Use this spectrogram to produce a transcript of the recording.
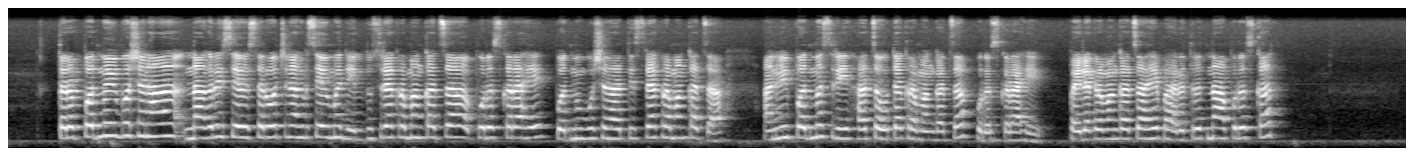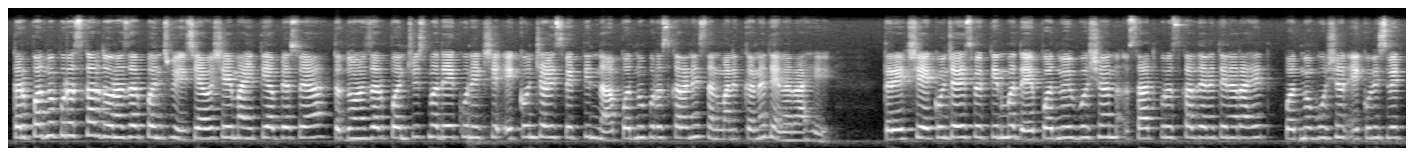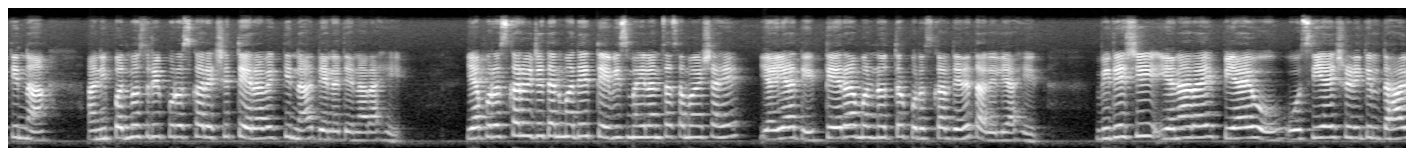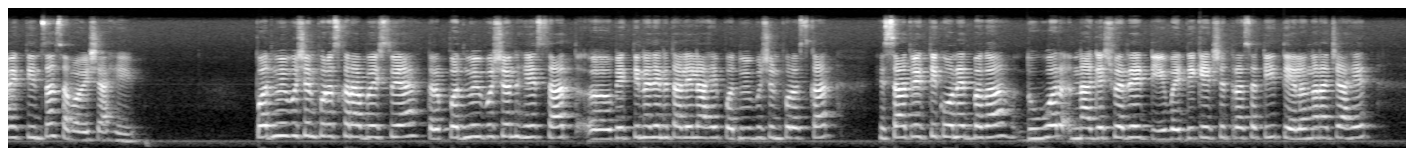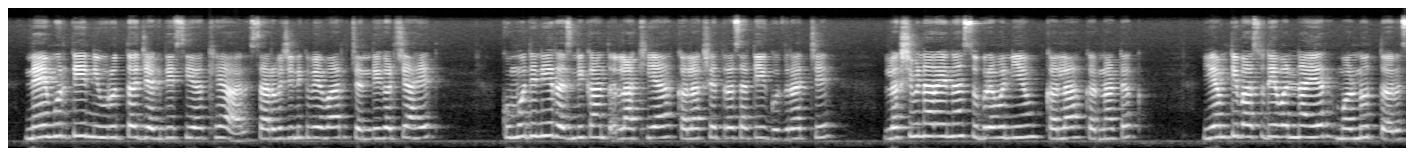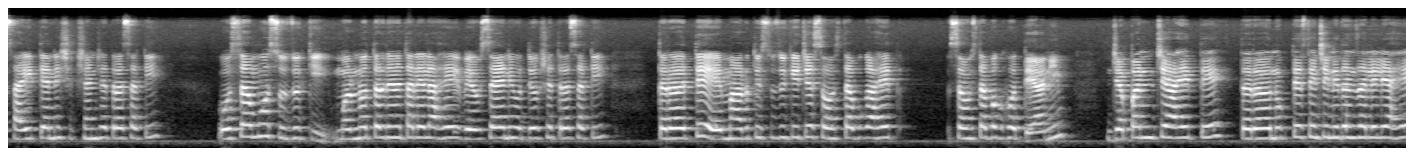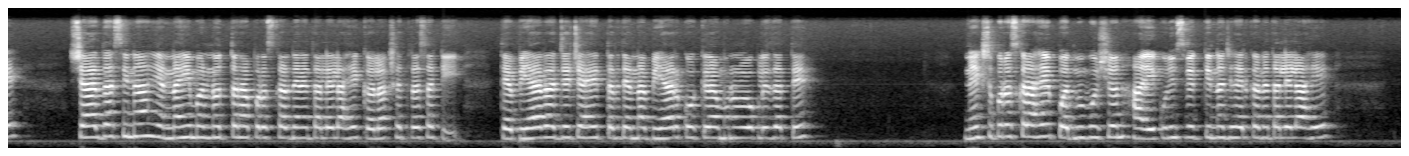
तर पद्मविभूषण हा नागरी सेवे सर्वोच्च नागरी सेवेमधील दुसऱ्या क्रमांकाचा पुरस्कार आहे. पद्मभूषण हा तिसऱ्या क्रमांकाचा आणि पद्मश्री हा चौथ्या क्रमांकाचा पुरस्कार आहे. पहिल्या क्रमांकाचा आहे भारतरत्न हा पुरस्कार. तर पद्म पुरस्कार दोन हजार पंचवीस याविषयी माहिती अभ्यासूया तर दोन हजार पंचवीसमध्ये एकूण एकशे एकोणचाळीस व्यक्तींना पद्म पुरस्काराने सन्मानित करण्यात येणार आहे. तर एकशे एकोणचाळीस व्यक्तींमध्ये पद्मविभूषण सात पुरस्कार देण्यात येणार आहेत. पद्मभूषण एकोणीस व्यक्तींना आणि पद्मश्री पुरस्कार एकशे तेरा व्यक्तींना देण्यात येणार आहे. या पुरस्कार विजेत्यांमध्ये तेवीस महिलांचा समावेश आहे. या यादीत तेरा मरणोत्तर पुरस्कार देण्यात आलेले आहेत. विदेशी N R I P I O O C I श्रेणीतील दहा व्यक्तींचा समावेश आहे. पद्मविभूषण पुरस्कार अभ्यासूया तर पद्मविभूषण हे सात व्यक्तींना देण्यात आलेला आहे पद्मविभूषण पुरस्कार. हे सात व्यक्ती कोण आहेत बघा? धुवर नागेश्वर रेड्डी वैद्यकीय क्षेत्रासाठी तेलंगणाचे आहेत. न्यायमूर्ती निवृत्त जगदीशसिंह खेआर सार्वजनिक व्यवहार चंदीगडचे आहेत. कुमुदिनी रजनीकांत लाखिया कला क्षेत्रासाठी गुजरातचे. लक्ष्मीनारायण सुब्रमण्यम कला कर्नाटक. एम टी वासुदेवन नायर मरणोत्तर साहित्य आणि शिक्षण क्षेत्रासाठी. ओसामो सुझुकी मरणोत्तर देण्यात आलेला आहे. व्यवसाय आणि उद्योग क्षेत्रासाठी तर ते मारुती सुझुकीचे संस्थापक आहेत संस्थापक होते. आणि जपानचे आहेत ते तर नुकतेच त्यांचे निधन झालेले आहे. शारदा सिन्हा यांनाही मरणोत्तर हा पुरस्कार देण्यात आलेला आहे. कला क्षेत्रासाठी त्या बिहार राज्याचे आहेत तर त्यांना बिहार कोकिळा म्हणून ओळखले जाते. नेक्स्ट पुरस्कार आहे पद्मभूषण हा एकोणीस व्यक्तींना जाहीर करण्यात आलेला आहे.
